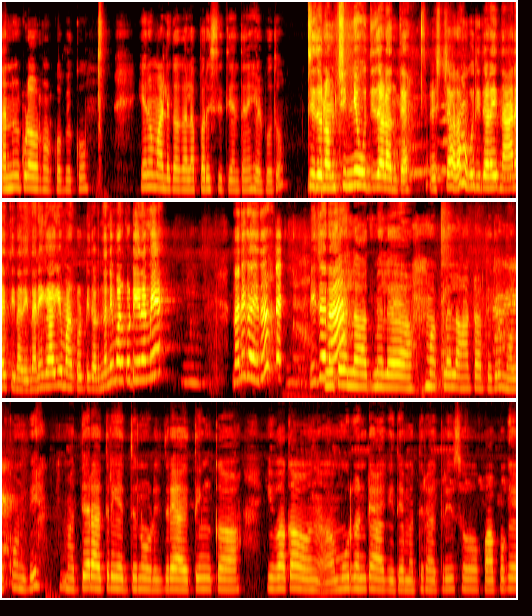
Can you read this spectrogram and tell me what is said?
ನನ್ನನ್ನು ಕೂಡ ಅವ್ರು ನೋಡ್ಕೋಬೇಕು. ಏನೂ ಮಾಡಲಿಕ್ಕಾಗಲ್ಲ, ಪರಿಸ್ಥಿತಿ ಅಂತಲೇ ಹೇಳ್ಬೋದು. ಇದು ನಮ್ಮ ಚಿನ್ನಿ ಊದಿದ್ದಾಳಂತೆ ಎಷ್ಟು ಚೆನ್ನಾಗಿ ಉದ್ದಿದ್ದಾಳೆ ಇದು ನಾನೇ ತಿನ್ನೋದು. ನನಗಾಗಿ ಮಾಡ್ಕೊಟ್ಟಿದ್ದಾಳೆ. ನನಗೆ ಮಾಡ್ಕೊಟ್ಟಿದ್ದೀನಮ್ಮಿ ನನಗ ಇದು? ನಿಜನಾ? ಎಲ್ಲ ಆದಮೇಲೆ ಮಕ್ಕಳೆಲ್ಲ ಆಟ ಆಡ್ತಿದ್ರು, ಮಲ್ಕೊಂಡ್ವಿ. ಮಧ್ಯರಾತ್ರಿ ಎದ್ದು ನೋಡಿದರೆ ಐ ಥಿಂಕ್ ಇವಾಗ ಮೂರು ಗಂಟೆ ಆಗಿದೆ ಮಧ್ಯರಾತ್ರಿ. ಸೊ ಪಾಪಗೆ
